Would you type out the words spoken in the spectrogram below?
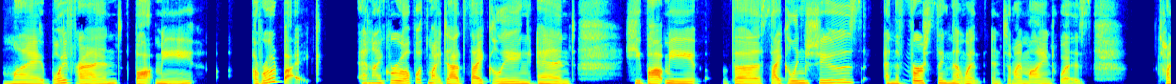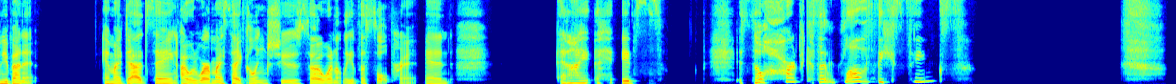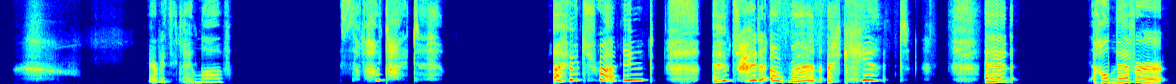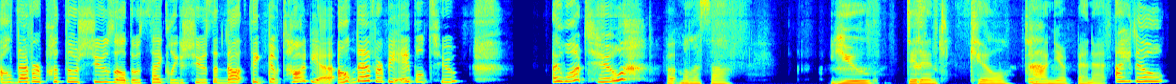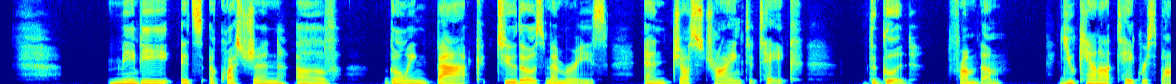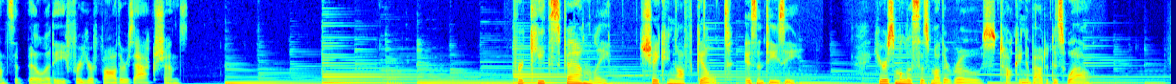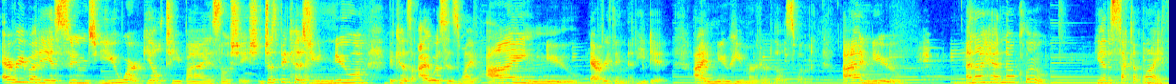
my boyfriend bought me a road bike. And I grew up with my dad cycling, and he bought me the cycling shoes. And the first thing that went into my mind was Taunja Bennett and my dad saying I would wear my cycling shoes so I wouldn't leave a sole print. And and I it's it's so hard because I love these things. Everything I love somehow tied to him. I have tried. I have tried to outrun. I can't. And I'll never, I'll never put those shoes on, those cycling shoes, and not think of Taunja. I'll never be able to. I want to. But Melissa, you didn't kill Taunja Bennett. I know. Maybe it's a question of going back to those memories and just trying to take the good from them. You cannot take responsibility for your father's actions. For Keith's family, shaking off guilt isn't easy. Here's Melissa's mother, Rose, talking about it as well. Everybody assumes you are guilty by association. Just because you knew him, because I was his wife, I knew everything that he did. I knew he murdered those women. I knew. And I had no clue. He had a second life.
